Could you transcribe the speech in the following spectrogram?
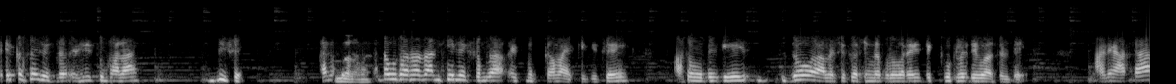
ते कसं घेतलं हे तुम्हाला दिसेल. आता उदाहरणार्थ आणखी एक समजा एक मुक्काम आहे की तिथे असं होतं की जवळ आलं शिखर बरोबर आहे ते कुठलं देव असेल ते. आणि आता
